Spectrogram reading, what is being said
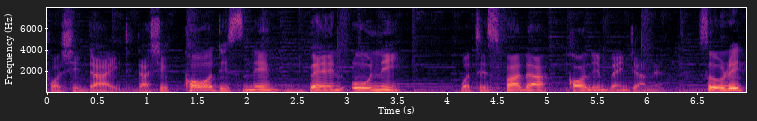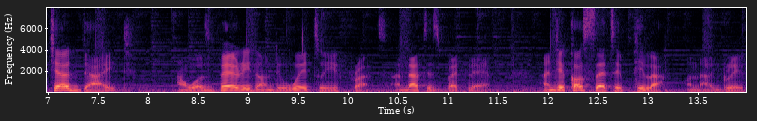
for she died, that she called his name Ben Oni, but his father called him Benjamin. So Rachel died and was buried on the way to Ephrath, and that is Bethlehem. And Jacob set a pillar on her grave,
